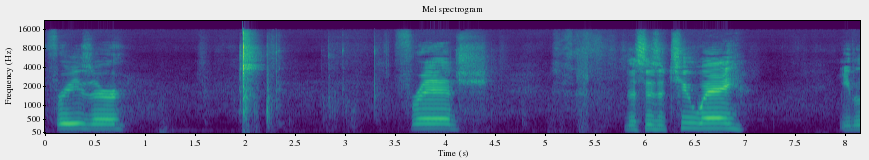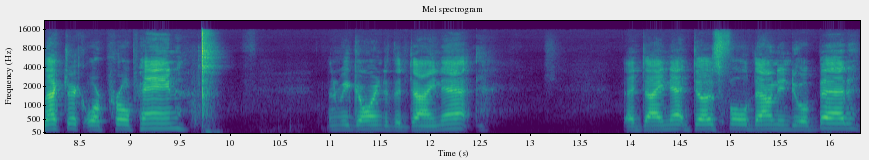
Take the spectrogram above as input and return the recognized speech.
Freezer. Fridge. This is a two-way electric or propane. Then we go into the dinette. That dinette does fold down into a bed.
